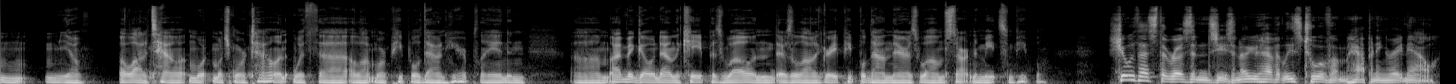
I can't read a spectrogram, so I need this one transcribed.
m- you know, a lot of talent, more, much more talent with uh, a lot more people down here playing and um, I've been going down the Cape as well, and there's a lot of great people down there as well. I'm starting to meet some people. Share with us the residencies. I know you have at least two of them happening right now.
